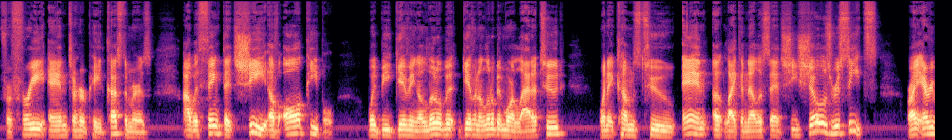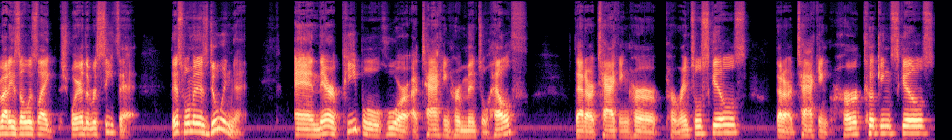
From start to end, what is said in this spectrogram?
for free and to her paid customers, I would think that she, of all people, would be giving a little bit, given a little bit more latitude when it comes to, and uh, like Anela said, she shows receipts, right? Everybody's always like, where the receipts at? This woman is doing that. And there are people who are attacking her mental health, that are attacking her parental skills, that are attacking her cooking skills,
